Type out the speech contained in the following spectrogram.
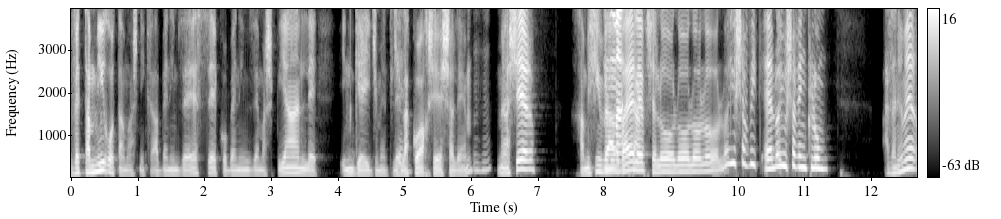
ותמיר אותם, מה שנקרא, בין אם זה עסק או בין אם זה משפיען ל-engagement, כן. ללקוח שישלם, מהמם. מאשר 54 מסה. אלף שלא לא, לא, לא, לא, יהיו שווים, אה, לא יהיו שווים כלום. אז אני אומר,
